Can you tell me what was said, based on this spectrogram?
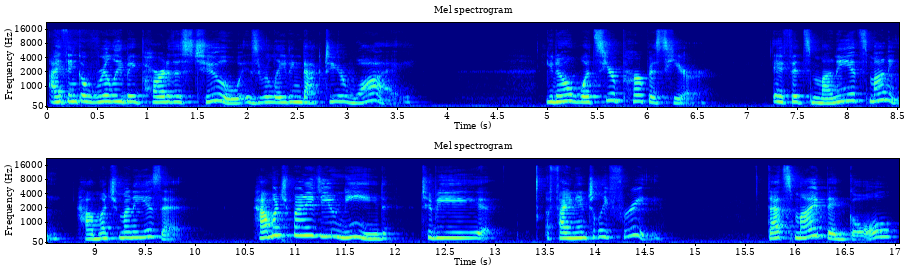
I think a really big part of this too is relating back to your why. You know, what's your purpose here? If it's money, it's money. How much money is it? How much money do you need to be financially free? That's my big goal.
